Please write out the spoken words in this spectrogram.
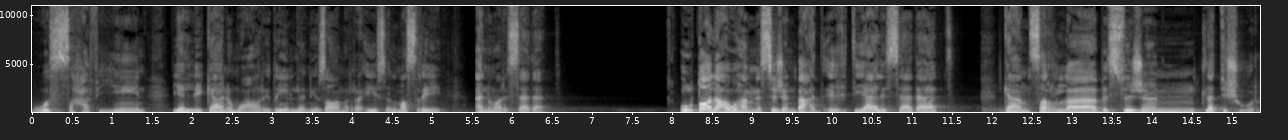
والصحفيين يلي كانوا معارضين لنظام الرئيس المصري أنور السادات. وطالعوها من السجن بعد اغتيال السادات كان صار لها بالسجن ثلاثة شهور.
